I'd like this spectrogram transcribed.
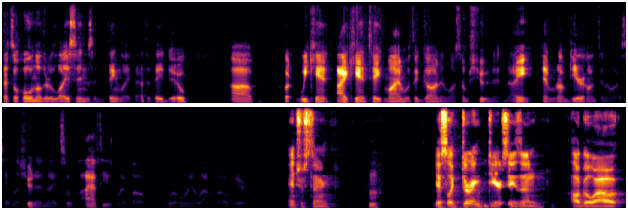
that's a whole nother license and thing like that that they do. Uh, but we can't. I can't take mine with a gun unless I'm shooting at night, and when I'm deer hunting, obviously I'm not shooting at night, so I have to use my bow. We're only allowed a bow here. Interesting. Hmm. Yes, like during deer season, I'll go out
